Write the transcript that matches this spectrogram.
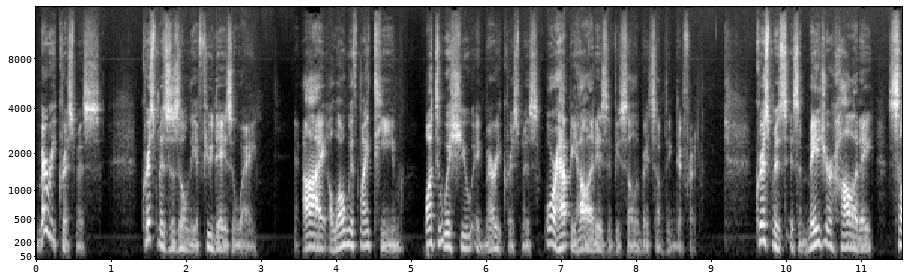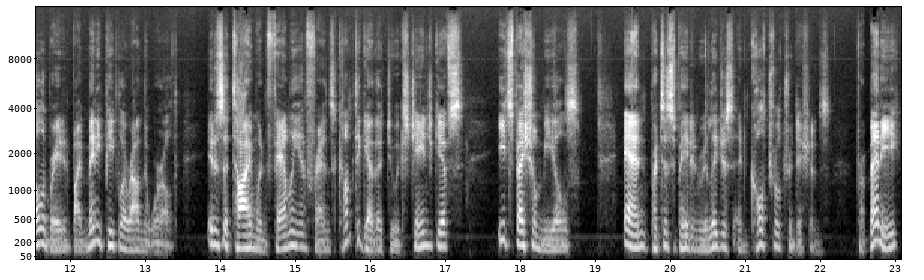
Merry Christmas. Christmas is only a few days away. And I, along with my team, want to wish you a Merry Christmas or Happy Holidays if you celebrate something different. Christmas is a major holiday celebrated by many people around the world. It is a time when family and friends come together to exchange gifts, eat special meals, and participate in religious and cultural traditions. For many,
